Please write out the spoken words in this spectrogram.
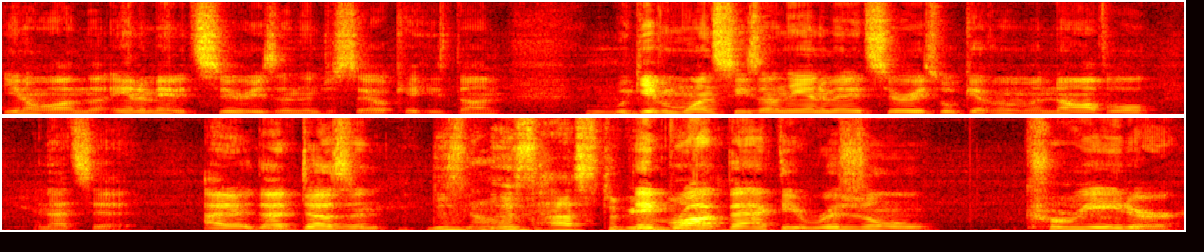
you know on the animated series and then just say okay he's done. We give him one season on the animated series. We'll give him a novel, and that's it. I that doesn't. This, No. this has to be. They more- brought back the original creator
